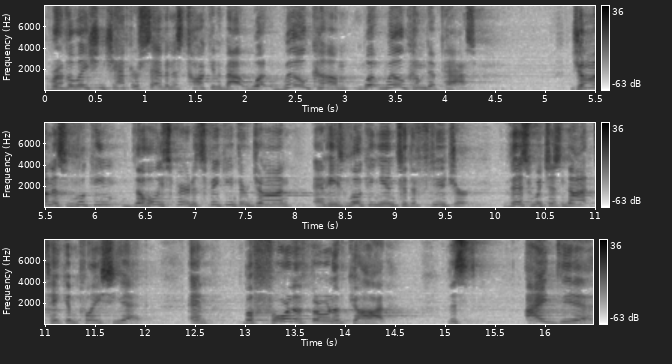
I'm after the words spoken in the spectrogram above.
Revelation chapter 7 is talking about what will come, what will come to pass. John is looking, the Holy Spirit is speaking through John, and he's looking into the future, this which has not taken place yet. And before the throne of God, this idea,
